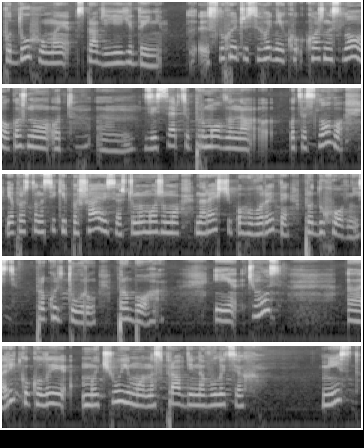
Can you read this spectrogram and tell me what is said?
по духу ми справді є єдині. Е, Слухаючи сьогодні кожне слово, кожну от ем, зі серцю промовлено оце слово, я просто настільки пишаюся, що ми можемо нарешті поговорити про духовність, про культуру, про Бога. І чомусь е, рідко коли ми чуємо насправді на вулицях міст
